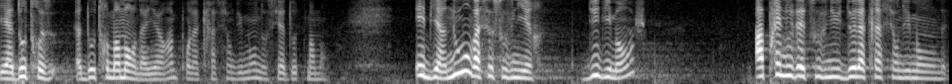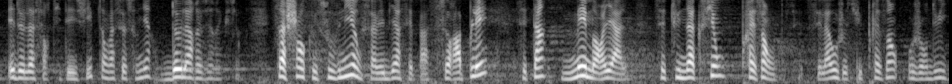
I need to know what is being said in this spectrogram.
Et à d'autres moments d'ailleurs, hein, pour la création du monde aussi à d'autres moments. Eh bien, nous, on va se souvenir du dimanche. Après nous être souvenus de la création du monde et de la sortie d'Égypte, on va se souvenir de la résurrection. Sachant que souvenir, vous savez bien, c'est pas se rappeler, c'est un mémorial. C'est une action présente. C'est là où je suis présent aujourd'hui.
